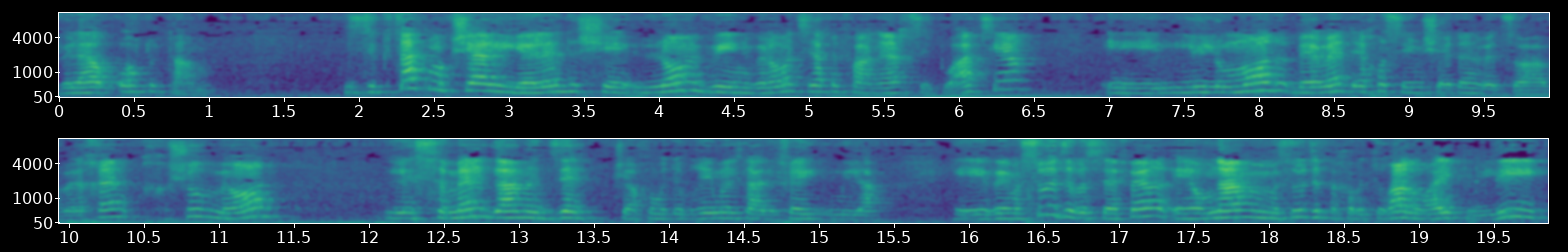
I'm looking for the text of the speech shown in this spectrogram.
ולהראות אותם. זה קצת מקשה על ילד שלא מבין ולא מצליח לפענח סיטואציה, אה, ללמוד באמת איך עושים שתן וצואה, ולכן חשוב מאוד לסמל גם את זה כשאנחנו מדברים על תהליכי גמילה. והם עשו את זה בספר, אמנם הם עשו את זה ככה בצורה נורא עיתולית,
